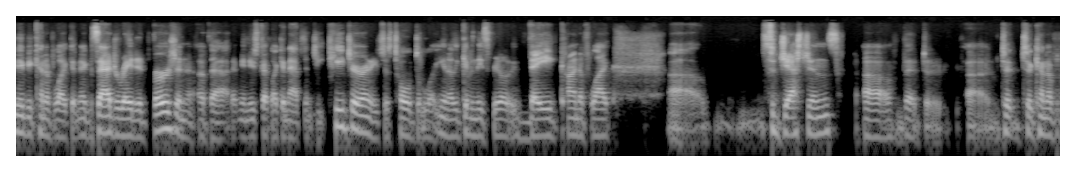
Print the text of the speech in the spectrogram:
maybe kind of like an exaggerated version of that. I mean, he's got like an absentee teacher, and he's just told to, you know, given these really vague kind of like uh, suggestions uh, that uh, to to kind of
